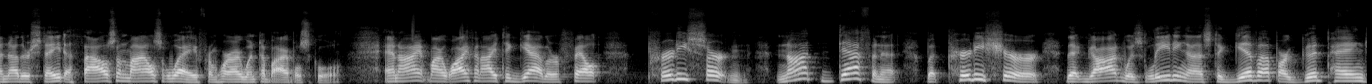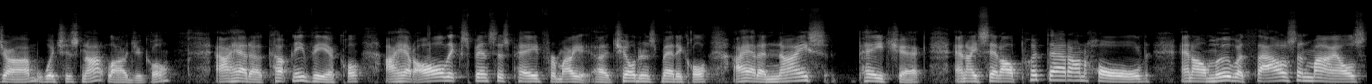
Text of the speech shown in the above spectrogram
another state, a thousand miles away from where I went to Bible school. And I, my wife and I together felt pretty certain not definite, but pretty sure that God was leading us to give up our good paying job, which is not logical. I had a company vehicle. I had all the expenses paid for my uh, children's medical. I had a nice paycheck. And I said, I'll put that on hold and I'll move a thousand miles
